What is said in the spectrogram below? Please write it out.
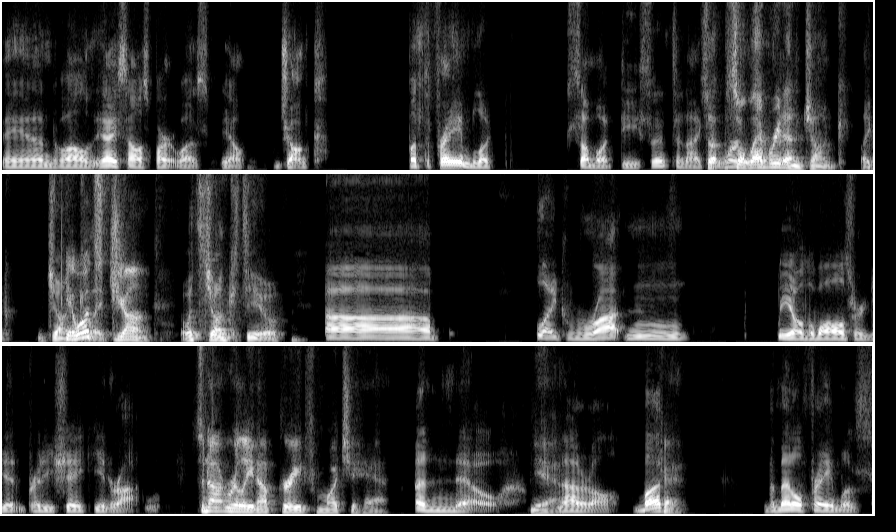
and well, the ice house part was you know junk, but the frame looked somewhat decent, and I So, could work so with elaborate on junk, like junk. Yeah. What's like, junk? What's junk to you? uh like rotten. You know, the walls were getting pretty shaky and rotten. So, not really an upgrade from what you had. Uh, no, Yeah. not at all. But Okay. the metal frame was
